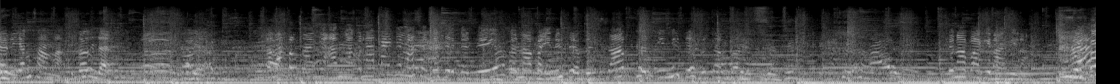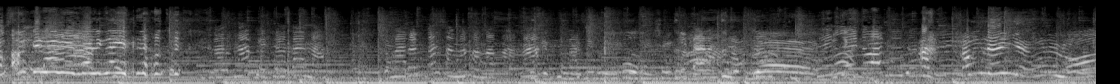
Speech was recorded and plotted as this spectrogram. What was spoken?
Hari yang sama betul enggak? Iya. Karena pertanyaannya kenapa ini masih kecil-kecil, kenapa ini sudah besar dan ini sudah besar banget? Kenapa kira-kira? Balik lagi, balik lagi. karena beda tanah kemarin kan sama-sama tanah masih tumbuh di tanah Beda itu ada Ah, kamu nanya. oh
